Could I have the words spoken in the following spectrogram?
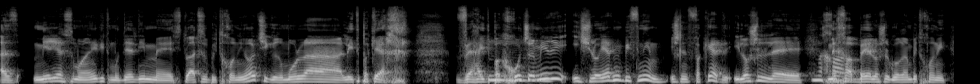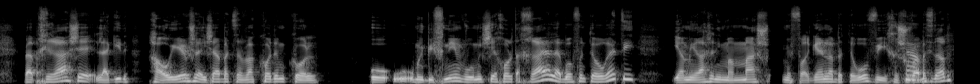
אז מירי השמאלנית תתמודד עם אה, סיטואציות ביטחוניות שיגרמו לה להתפכח. וההתפכחות Mm. של מירי היא של אויב מבפנים, היא של מפקד, היא לא של אה, נכון. מחבל או של גורם ביטחוני. והבחירה של להגיד האויב של האישה בצבא קודם כל הוא, הוא, הוא מבפנים והוא מי שיכול להיות אחראי עליה באופן תיאורטי, היא אמירה שאני ממש מפרגן לה בטירוף והיא חשובה. בסדרה הזאת.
